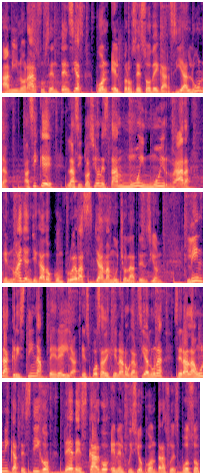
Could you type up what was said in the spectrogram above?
aminorar sus sentencias con el proceso de García Luna. Así que la situación está muy muy rara. Que no hayan llegado con pruebas llama mucho la atención. Linda Cristina Pereira, esposa de Genaro García Luna, será la única testigo de descargo en el juicio contra su esposo.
